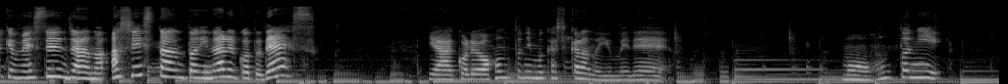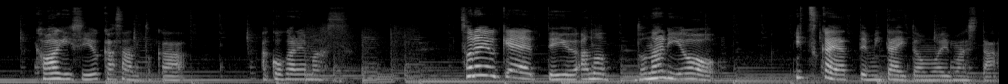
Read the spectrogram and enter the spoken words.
ゆけメッセンジャーのアシスタントになることです。いやこれは本当に昔からの夢で。もう本当に川岸優香さんとか憧れます。それゆけっていうあの怒鳴りをいつかやってみたいと思いました。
